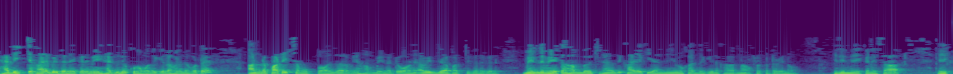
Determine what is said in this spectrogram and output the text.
හැදිච්ච කය බෙදෙන එක නෙමෙයි හැදුනේ කොහොමද කියලා හොයනකොට අන්න පටිච්චසමුප්පාද ධර්මය හම්බෙන්නට ඕනේ අවිද්‍යාවපත්‍ය කරගෙන. මෙන්න මේක හම්බෙච්ච නැති කය කියන්නේ මොකද්ද කියන කාරණාව ප්‍රකට වෙනවා. ඉතින් මේක නිසා ඒක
